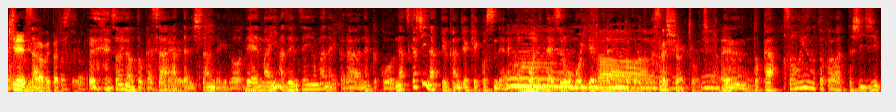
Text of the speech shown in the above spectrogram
綺麗に並べたりして。そういうのとかさ、ええ。あったりしたんだけどで、まあ、今全然読まないからなんかこう懐かしいなっていう感じが結構するんだよね。この本に対する思い出みたいなところとかさ。フレッシュな気持ちがね。うん、とかそういうのとかはあったしじ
